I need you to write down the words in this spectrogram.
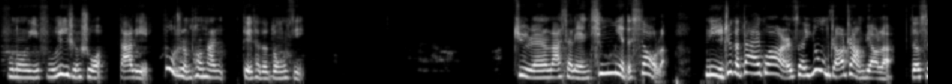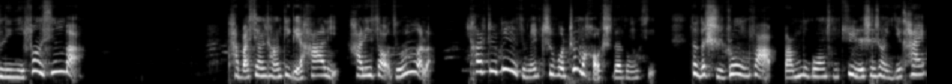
弗农伊夫厉声说：“达利，不准碰他给他的东西。”巨人拉下脸，轻蔑地笑了：“你这个呆瓜儿子，用不着长膘了，德斯里，你放心吧。”他把香肠递给哈利，哈利早就饿了，他这辈子没吃过这么好吃的东西，但他始终无法把目光从巨人身上移开。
